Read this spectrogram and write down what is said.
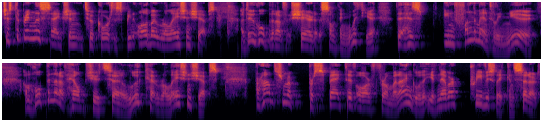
just to bring this section to a course that's been all about relationships, I do hope that I've shared something with you that has been fundamentally new. I'm hoping that I've helped you to look at relationships perhaps from a perspective or from an angle that you've never previously considered,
